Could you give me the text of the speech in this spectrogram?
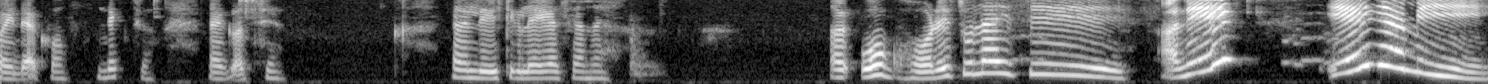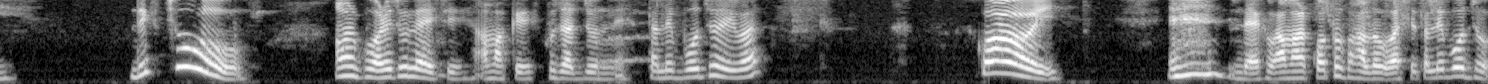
ওই দেখো, দেখছ? করছে লিপস্টিক লেগে গেছে ও ঘরে চলে আইছে। আনে, এই যে আমি। দেখছ? আমার ঘরে চলে আইছে আমাকে খোঁজার জন্যে। তাহলে বোঝো এবার। কই? দেখো, আমার কত ভালোবাসে, তাহলে বোঝো।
